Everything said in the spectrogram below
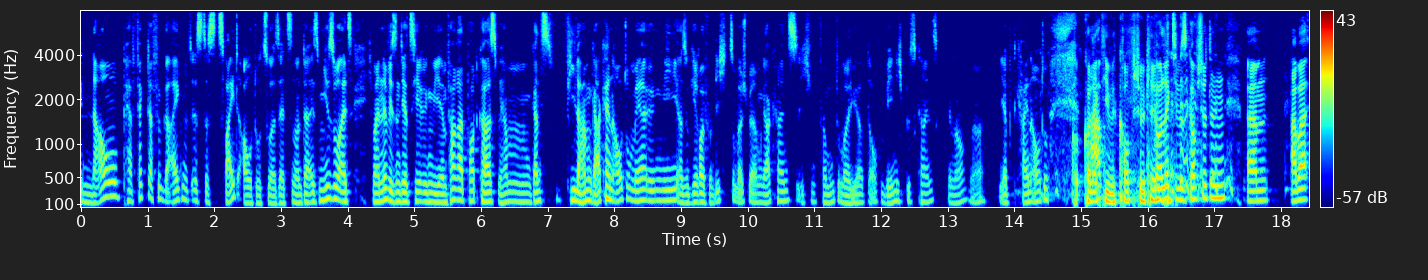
genau perfekt dafür geeignet ist, das Zweitauto zu ersetzen. Und da ist mir so als, ich meine, ne, wir sind jetzt hier irgendwie im Fahrradpodcast, wir haben ganz viele haben gar kein Auto mehr irgendwie. Also Gerolf und ich zum Beispiel haben gar keins. Ich vermute mal, ihr habt auch wenig bis keins, genau. Ja. Ihr habt kein Auto. Ko kollektives Kopfschütteln. Kollektives Kopfschütteln. ähm, aber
